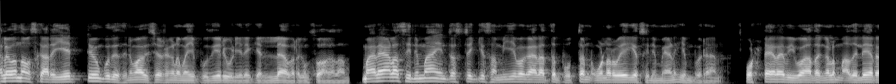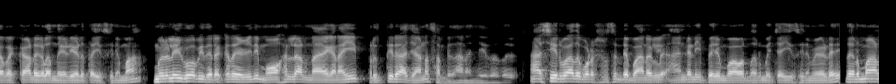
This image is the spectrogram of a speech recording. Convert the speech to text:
ഹലോ നമസ്കാരം. ഏറ്റവും പുതിയ സിനിമാ വിശേഷങ്ങളുമായി പുതിയൊരു വീഡിയോയിലേക്ക് എല്ലാവർക്കും സ്വാഗതം. മലയാള സിനിമാ ഇൻഡസ്ട്രിക്ക് സമീപകാലത്ത് പുത്തൻ ഉണർവേകിയ സിനിമയാണ് എമ്പുരാൻ. ഒട്ടേറെ വിവാദങ്ങളും അതിലേറെ റെക്കോർഡുകളും നേടിയെടുത്ത ഈ സിനിമ മുരളി ഗോപി തിരക്കഥ എഴുതി മോഹൻലാൽ നായകനായി പൃഥ്വിരാജാണ് സംവിധാനം ചെയ്തത്. ആശീർവാദ് പ്രൊഡക്ഷൻസിന്റെ ബാനറിൽ ആന്റണി പെരുമ്പാവർ നിർമ്മിച്ച ഈ സിനിമയുടെ നിർമ്മാണ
